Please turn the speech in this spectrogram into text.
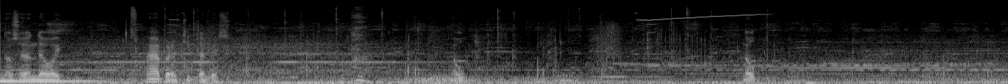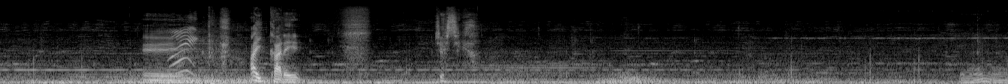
No sé dónde voy. Ah, por aquí tal vez. Eh. Ay, Karen. Jessica. Oh.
